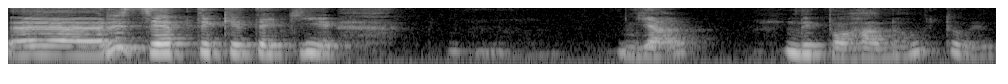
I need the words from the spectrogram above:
е, рецептики такі. Я непогано готую.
